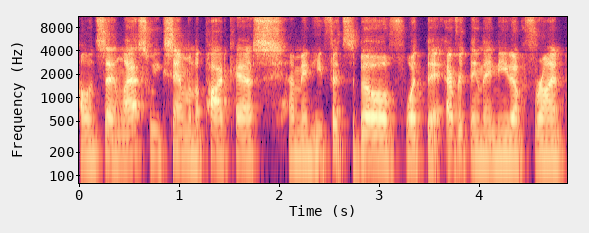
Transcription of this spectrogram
I was saying last week, Sam on the podcast. I mean, he fits the bill of what the everything they need up front.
